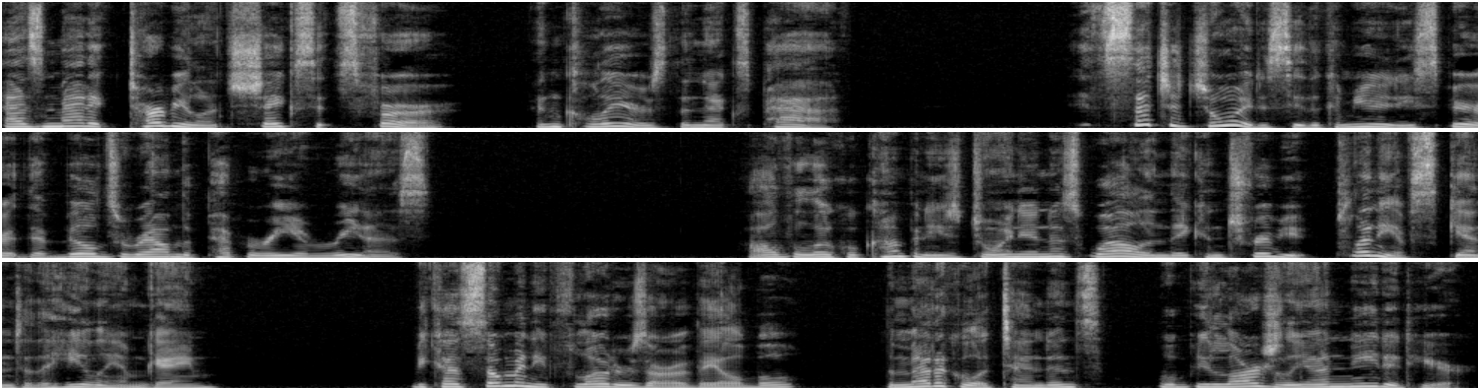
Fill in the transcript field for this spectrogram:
asthmatic turbulence shakes its fur and clears the next path. It's such a joy to see the community spirit that builds around the peppery arenas. All the local companies join in as well and they contribute plenty of skin to the helium game. Because so many floaters are available, the medical attendants will be largely unneeded here.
